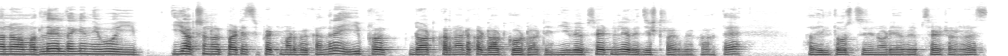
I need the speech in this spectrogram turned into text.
ನಾನು ಮೊದಲೇ ಹೇಳ್ದಾಗೆ ನೀವು ಈ ಈ ಆಕ್ಷನಲ್ಲಿ ಪಾರ್ಟಿಸಿಪೇಟ್ ಮಾಡಬೇಕಂದ್ರೆ e pro dot Karnataka dot gov dot in ಈ ವೆಬ್ಸೈಟ್ನಲ್ಲಿ ರಿಜಿಸ್ಟರ್ ಆಗಬೇಕಾಗುತ್ತೆ. ಅದು ಇಲ್ಲಿ ತೋರಿಸ್ತೀನಿ ನೋಡಿ ಆ ವೆಬ್ಸೈಟ್ ಅಡ್ರೆಸ್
